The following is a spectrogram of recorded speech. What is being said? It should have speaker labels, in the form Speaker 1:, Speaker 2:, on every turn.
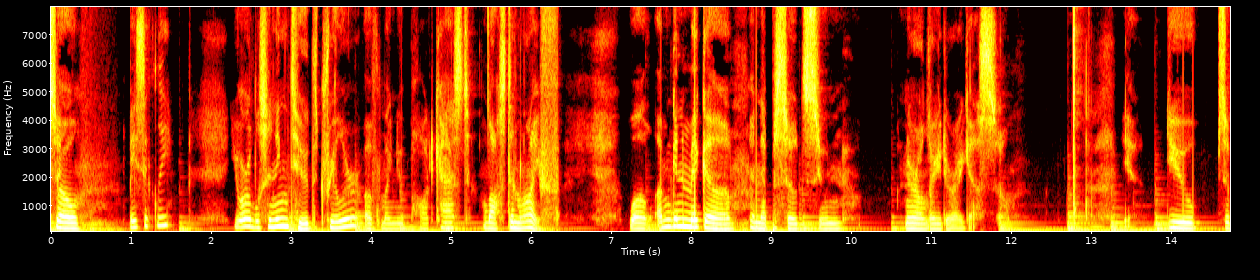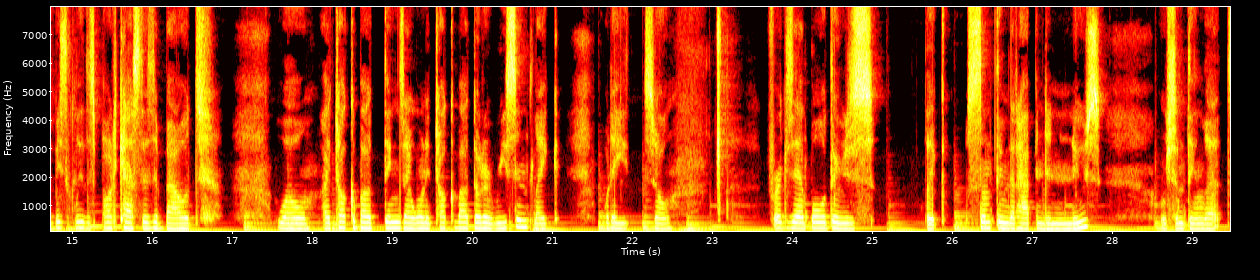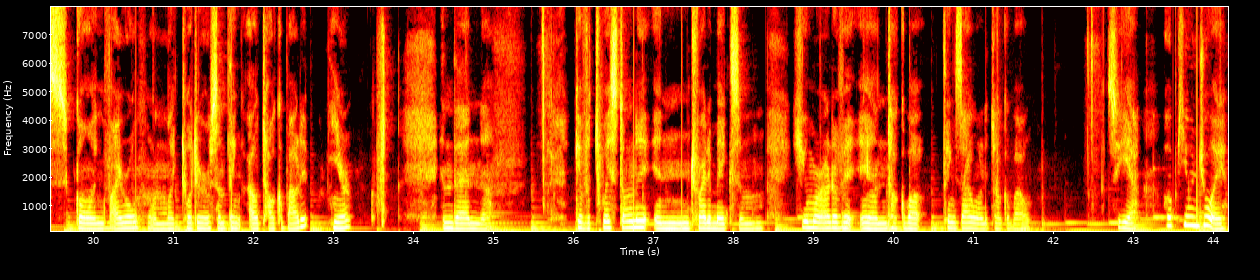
Speaker 1: So, basically, you are listening to the trailer of my new podcast, Lost in Life. Well, I'm gonna make a an episode soon, or later, I guess. So, yeah, you. So basically, this podcast is about. Well, I talk about things I want to talk about that are recent, like what I. So, for example, there's like something that happened in the news or something that's going viral on like Twitter or something, I'll talk about it here. And then uh, give a twist on it and try to make some humor out of it and talk about things I want to talk about. So yeah, hope you enjoy.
